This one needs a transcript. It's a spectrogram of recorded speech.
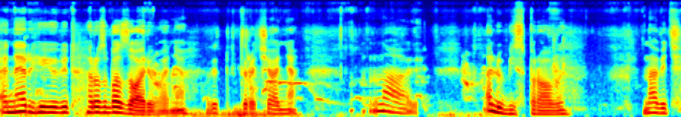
енергію від розбазарювання, від втрачання на, на любі справи. Навіть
